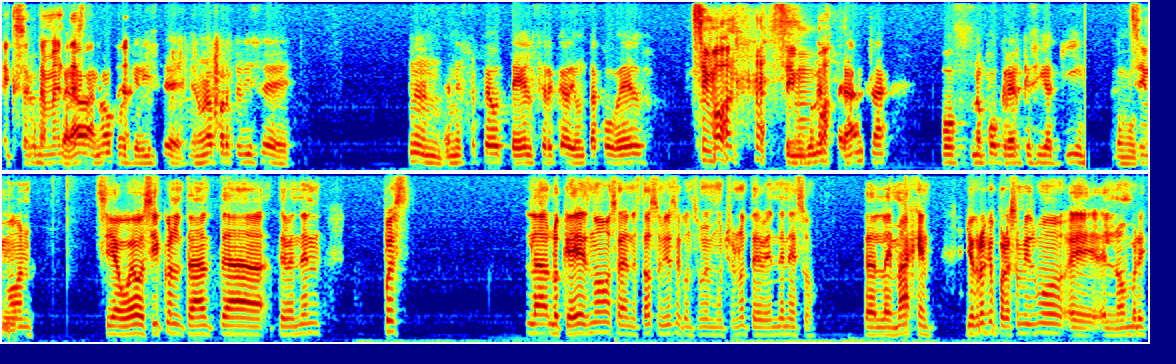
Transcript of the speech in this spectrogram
Exactamente. esperaba, ¿no? Porque dice, en una parte dice en, en este feo hotel cerca de un Taco Bell, Simón, sin ninguna esperanza, no puedo creer que siga aquí. Simón. Sí, a huevo, sí, con, te, te, te venden, pues, la, lo que es, ¿no? O sea, en Estados Unidos se consume mucho, ¿no? Te venden eso. O sea, la imagen. Yo creo que por eso mismo eh, el nombre,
